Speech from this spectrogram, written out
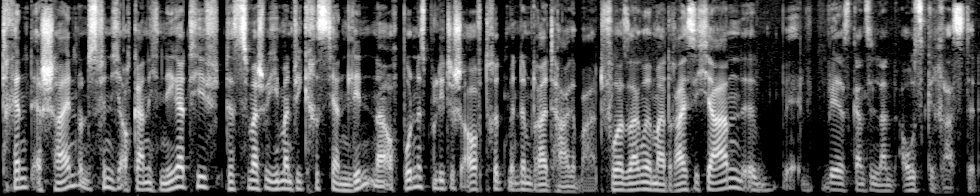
Trend erscheint, und das finde ich auch gar nicht negativ, dass zum Beispiel jemand wie Christian Lindner auch bundespolitisch auftritt mit einem Dreitagebad. Vor, sagen wir mal, 30 Jahren äh, wäre das ganze Land ausgerastet.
